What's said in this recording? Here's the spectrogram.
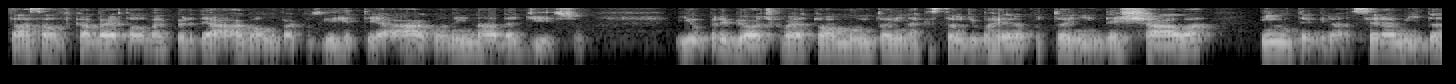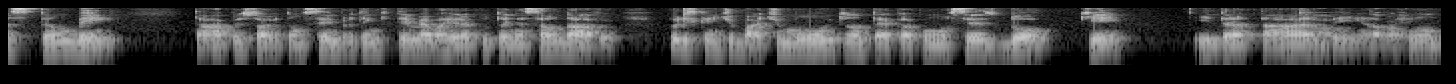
tá? Se ela ficar aberta, ela vai perder água, ela não vai conseguir reter água, nem nada disso. E o prebiótico vai atuar muito aí na questão de barreira cutânea, em deixá-la íntegra. Ceramidas também, tá, pessoal? Então sempre tem que ter minha barreira cutânea saudável. Por isso que a gente bate muito na tecla com vocês do que hidratar ah, bem. Tava bem. com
